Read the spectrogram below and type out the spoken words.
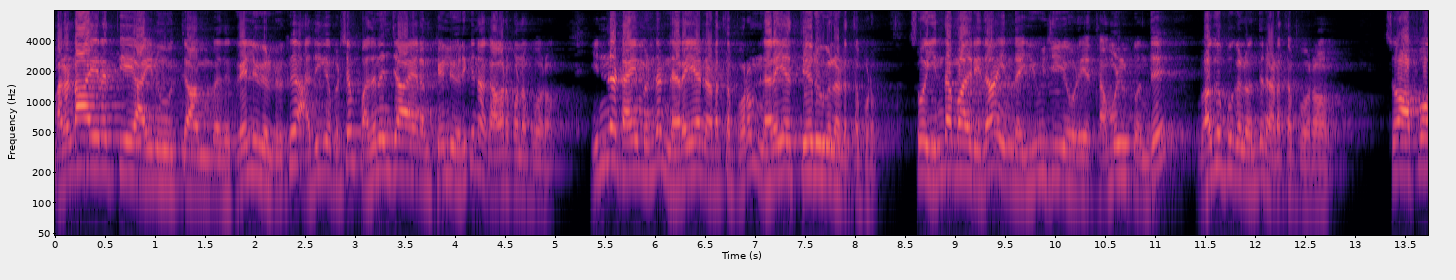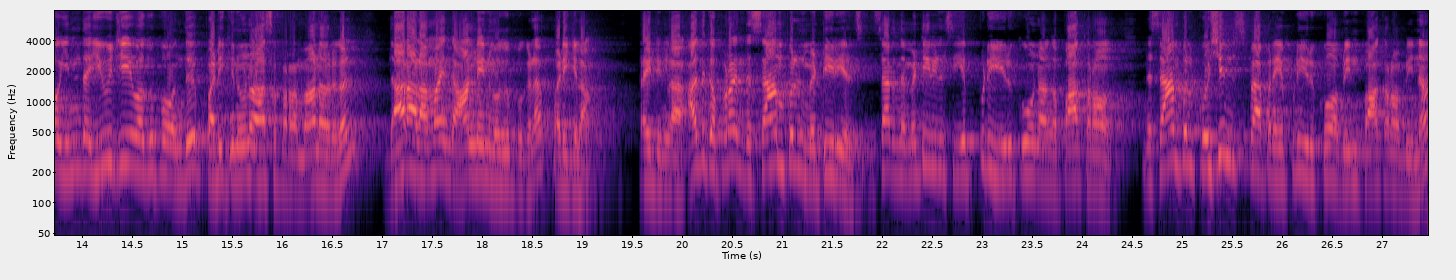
பன்னெண்டாயிரத்தி ஐநூற்றி ஐம்பது கேள்விகள் இருக்குது அதிகபட்சம் பதினஞ்சாயிரம் கேள்வி வரைக்கும் நான் கவர் பண்ண போகிறோம் இன்னும் டைம் இருந்தால் நிறைய நடத்த போகிறோம் நிறைய தேர்வுகள் நடத்தப்படும் ஸோ இந்த மாதிரி தான் இந்த யூஜியோடைய தமிழுக்கு வந்து வகுப்புகள் வந்து நடத்த போகிறோம் ஸோ அப்போது இந்த யூஜி வகுப்பை வந்து படிக்கணும்னு ஆசைப்படுற மாணவர்கள் தாராளமாக இந்த ஆன்லைன் வகுப்புகளை படிக்கலாம். ரைட்டுங்களா அதுக்கப்புறம் இந்த சாம்பிள் மெட்டீரியல்ஸ் சார் இந்த மெட்டீரியல்ஸ் எப்படி இருக்கும் நாங்கள் பார்க்குறோம்? இந்த சாம்பிள் கொஷின்ஸ் பேப்பர் எப்படி இருக்கும் அப்படின்னு பார்க்குறோம் அப்படின்னா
